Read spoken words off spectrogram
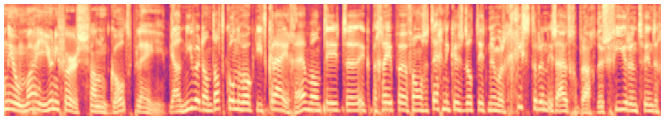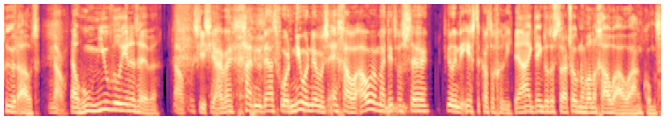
Helemaal nieuw, My Universe van Goldplay. Ja, nieuwer dan dat konden we ook niet krijgen. Hè? Want dit, uh, ik begreep uh, van onze technicus dat dit nummer gisteren is uitgebracht. Dus 24 uur oud. Nou, nou hoe nieuw wil je het hebben? Nou, precies. Ja, wij gaan inderdaad voor nieuwe nummers en gouden ouwe. Maar dit was uh, viel in de eerste categorie. Ja, ik denk dat er straks ook nog wel een gouden ouwe aankomt.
